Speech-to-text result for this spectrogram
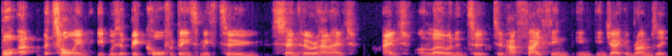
But at the time, it was a big call for Dean Smith to send Hourihane out out on loan and to to have faith in in, in Jacob Ramsey.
